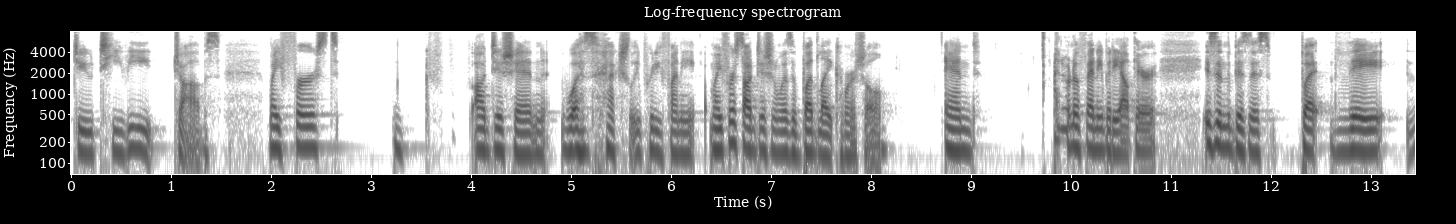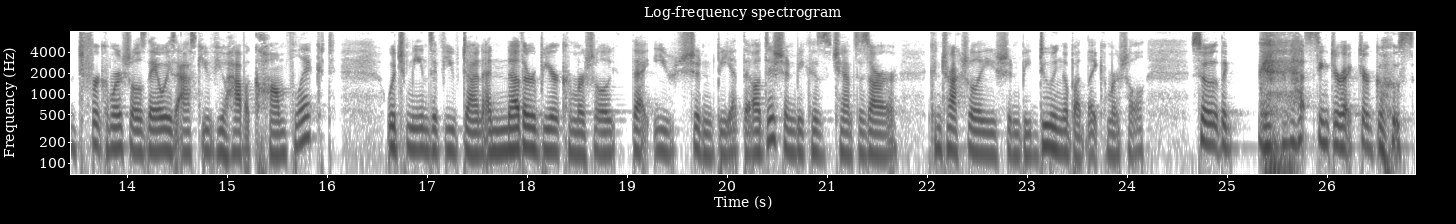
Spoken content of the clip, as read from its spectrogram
do TV jobs. My first audition was actually pretty funny. My first audition was a Bud Light commercial. And I don't know if anybody out there is in the business, but they, for commercials, they always ask you if you have a conflict, which means if you've done another beer commercial that you shouldn't be at the audition because chances are contractually you shouldn't be doing a Bud Light commercial. So the casting director goes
